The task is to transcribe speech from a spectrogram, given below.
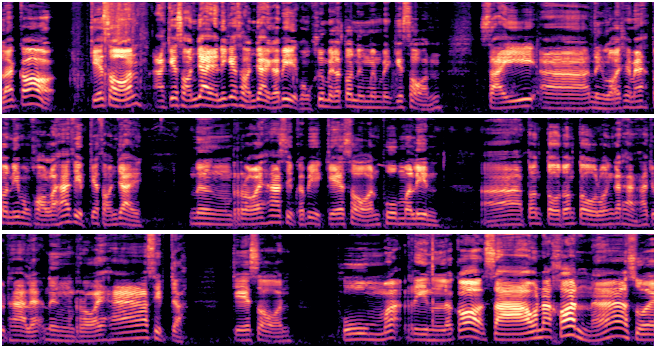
แล้วก็เกสรอะเกสรใหญ่อันนี้เกสรใหญ่ครับพี่ผมขึ้นไปแล้วต้นหนึ่งมันเป็นเกสรไซส์อ่าหนึ่งร้อยใช่ไหมต้นนี้ผมขอร้อยห้าสิบเกสรใหญ่หนึ่งร้อยห้าสิบครับพี่เกสรภูมิมารินอ่าต้นโตต้นโตล้นกระถางห้าจุดห้าและหนึ่งร้อยห้าสิบจ้ะเกสรภูมิรินแล้วก็สาวนครนะสวย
